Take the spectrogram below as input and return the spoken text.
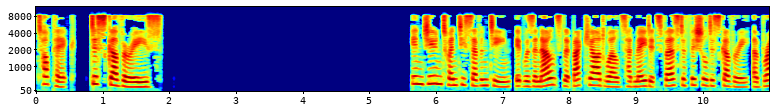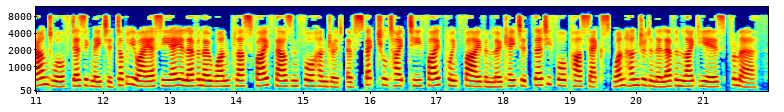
Topic Discoveries In June 2017, it was announced that Backyard Worlds had made its first official discovery, a brown dwarf designated WISEA 1101 plus 5400, of spectral type T5.5 and located 34 parsecs 111 light-years from Earth.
